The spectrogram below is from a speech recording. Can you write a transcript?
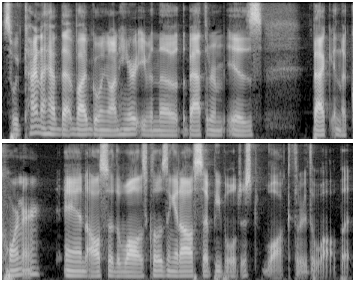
So we kind of have that vibe going on here, even though the bathroom is back in the corner and also the wall is closing it off so people will just walk through the wall. But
